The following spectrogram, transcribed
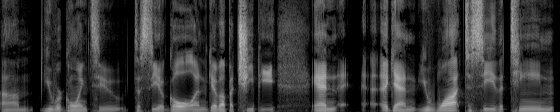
um, you were going to to see a goal and give up a cheapie. And again, you want to see the team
